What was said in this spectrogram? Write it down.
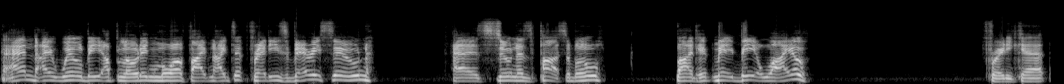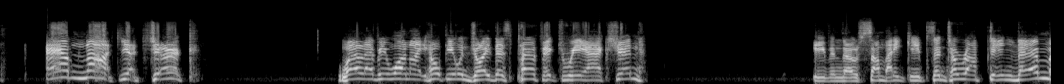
And I will be uploading more Five Nights at Freddy's very soon. As soon as possible. But it may be a while. Freddy Cat. Am not, you jerk! Well, everyone, I hope you enjoyed this perfect reaction. Even though somebody keeps interrupting them.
